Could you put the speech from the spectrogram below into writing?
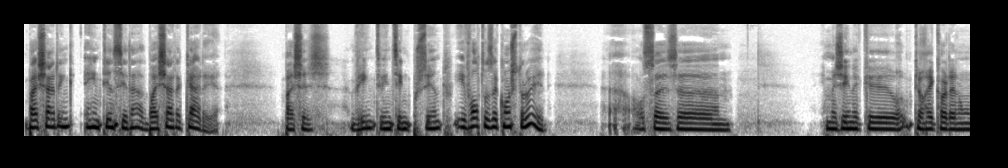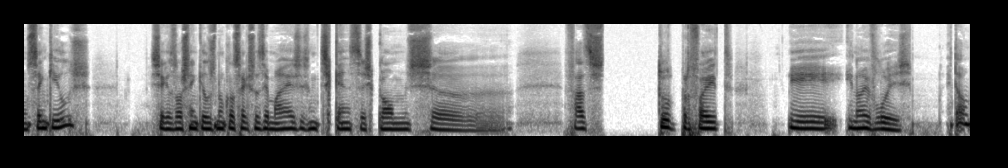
baixar a intensidade, baixar a carga. Baixas 20, 25% e voltas a construir. Ah, ou seja, imagina que o teu recorde eram 100 kg, chegas aos 100 kg, não consegues fazer mais, descansas, comes, ah, fazes tudo perfeito e, e não evoluís. Então,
